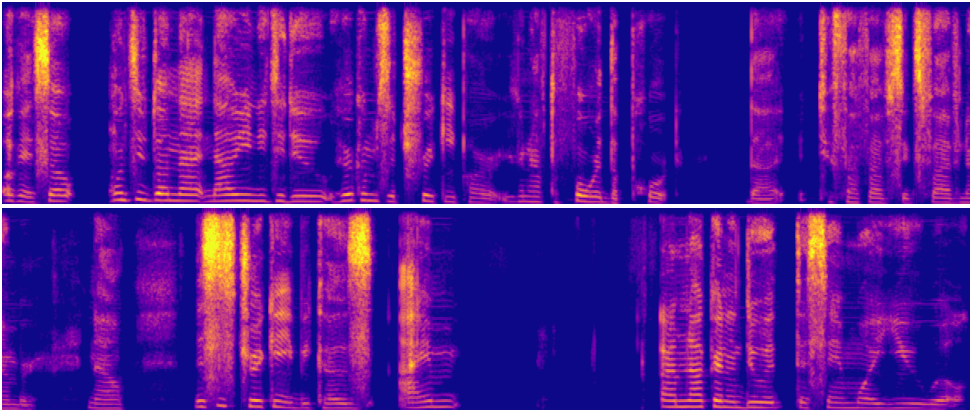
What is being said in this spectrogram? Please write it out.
Okay, so once you've done that, now you need to do, here comes the tricky part. You're going to have to forward the port, the 25565 number. Now, this is tricky because I'm, I'm not going to do it the same way you will.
